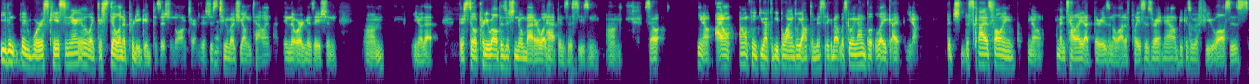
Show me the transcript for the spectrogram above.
even the worst case scenario, like they're still in a pretty good position long term. There's just too much young talent in the organization. Um, you know that they're still pretty well positioned no matter what happens this season. Um, so you know, I don't I don't think you have to be blindly optimistic about what's going on, but like I, you know, the the sky is falling, you know, mentality that there is in a lot of places right now because of a few losses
